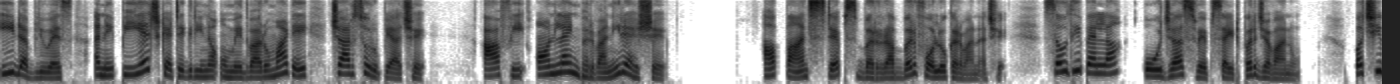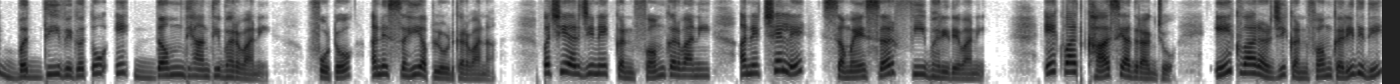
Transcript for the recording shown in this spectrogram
ઈડબ્લ્યુએસ અને પીએચ કેટેગરીના ઉમેદવારો માટે ચારસો રૂપિયા છે. આ ફી ઓનલાઈન ભરવાની રહેશે. આ પાંચ સ્ટેપ્સ બરાબર ફોલો કરવાના છે. સૌથી પહેલાં ઓજાસ વેબસાઇટ પર જવાનું. પછી બધી વિગતો એકદમ ધ્યાનથી ભરવાની. ફોટો અને સહી અપલોડ કરવાના. પછી અરજીને કન્ફર્મ કરવાની અને છેલ્લે સમયસર ફી ભરી દેવાની. એક વાત ખાસ યાદ રાખજો, એકવાર અરજી કન્ફર્મ કરી દીધી,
